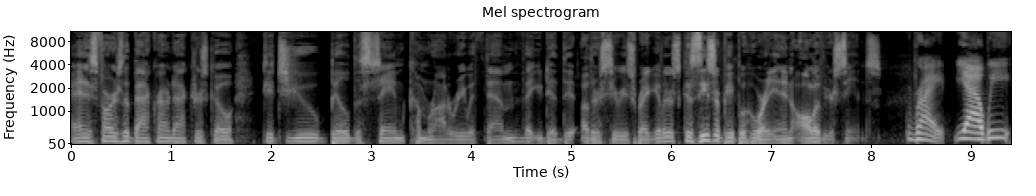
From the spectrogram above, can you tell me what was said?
And as far as the background actors go, did you build the same camaraderie with them that you did the other series regulars? Because these are people who are in all of your scenes. Right. Yeah, we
